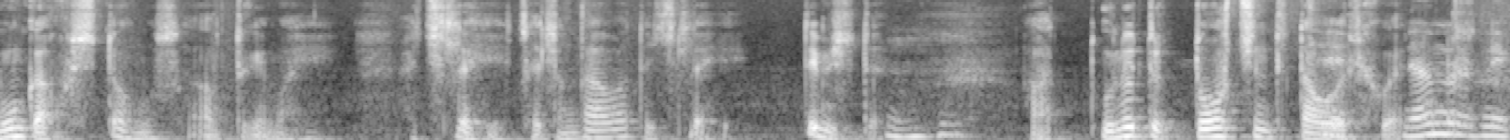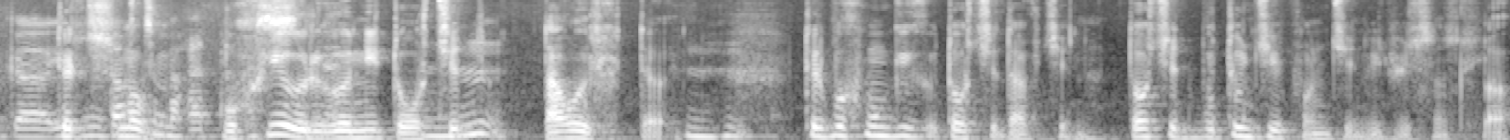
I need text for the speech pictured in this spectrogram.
Мөнгө авах хэрэгтэй хүмүүс авдаг юм аа. Ажиллаа хий. Цалингаа аваад ажиллаа хий. Тийм шүү дээ. А өнөөдөр дуучинд давуу ирэх байна. Номер 1 ер нь дуучин байгаа. Бүхий өргөөний дуучид давуу ирэхтэй байна. Тэр бүх мөнгийг дуучид авч байна. Дуучид бүдүүн жип унж ийн гэж би сонслоо.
